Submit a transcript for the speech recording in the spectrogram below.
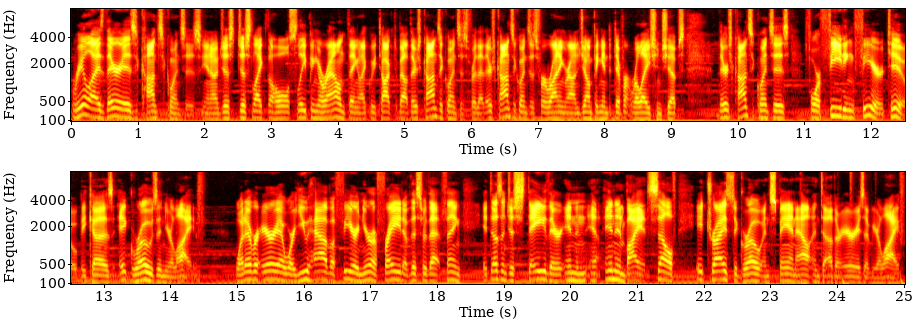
realize there is consequences you know just just like the whole sleeping around thing like we talked about there's consequences for that. There's consequences for running around jumping into different relationships. There's consequences for feeding fear too because it grows in your life. Whatever area where you have a fear and you're afraid of this or that thing it doesn't just stay there in and, in and by itself. It tries to grow and span out into other areas of your life.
